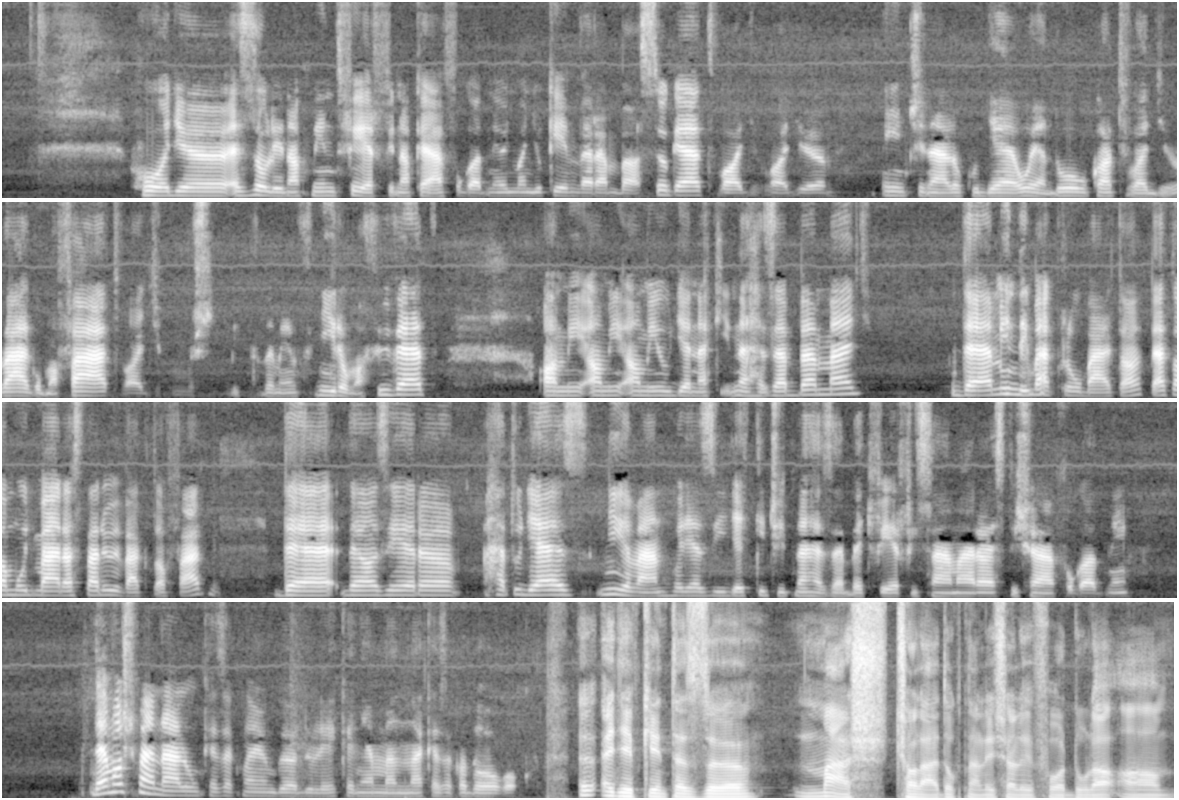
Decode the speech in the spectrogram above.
Hogy ez Zolinak, mint férfinak elfogadni, hogy mondjuk én verem be a szöget, vagy, vagy én csinálok ugye olyan dolgokat, vagy vágom a fát, vagy most mit tudom én, nyírom a füvet, ami, ami, ami ugye neki nehezebben megy, de mindig megpróbálta, tehát amúgy már aztán ő vágta a fát, de, de azért, hát ugye ez nyilván, hogy ez így egy kicsit nehezebb egy férfi számára ezt is elfogadni. De most már nálunk ezek nagyon gördülékenyen mennek, ezek a dolgok. Egyébként ez más családoknál is előfordul a, a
